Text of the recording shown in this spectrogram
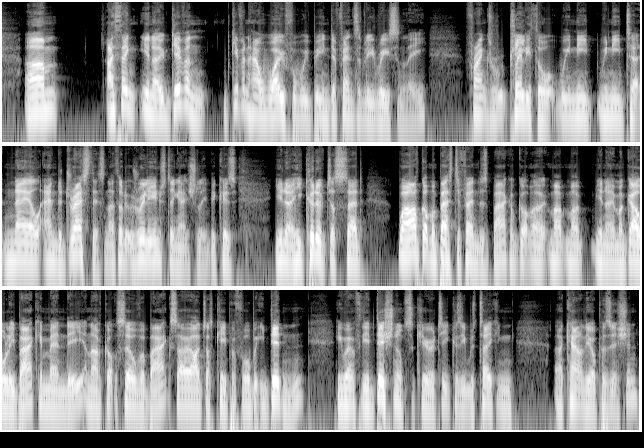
um, I think you know, given given how woeful we've been defensively recently, Frank's clearly thought we need we need to nail and address this, and I thought it was really interesting actually because you know he could have just said, "Well, I've got my best defenders back, I've got my, my, my you know my goalie back in Mendy, and I've got Silva back, so I'll just keep a four." But he didn't. He went for the additional security because he was taking account of the opposition.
